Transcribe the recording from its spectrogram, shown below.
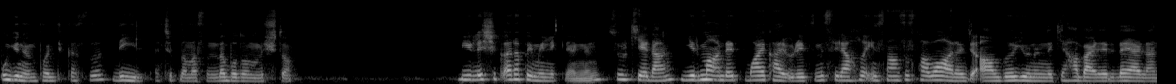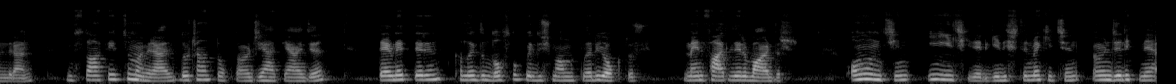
bugünün politikası değil açıklamasında bulunmuştu. Birleşik Arap Emirlikleri'nin Türkiye'den 20 adet Baykar üretimi silahlı insansız hava aracı aldığı yönündeki haberleri değerlendiren Müstafi Tümamiral Doçent Doktor Cihat Yağcı, devletlerin kalıcı dostluk ve düşmanlıkları yoktur, menfaatleri vardır. Onun için iyi ilişkileri geliştirmek için öncelikle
